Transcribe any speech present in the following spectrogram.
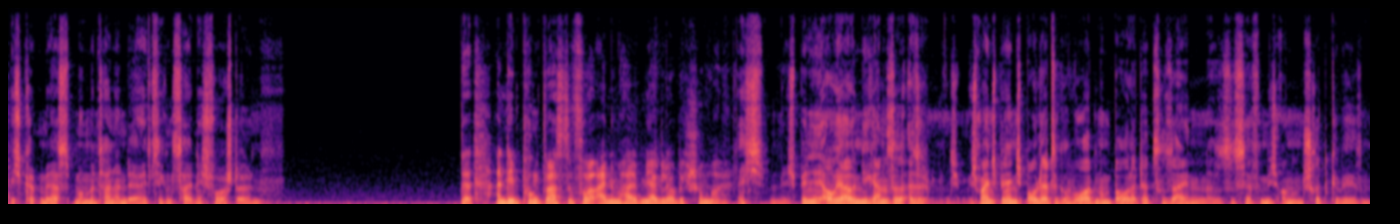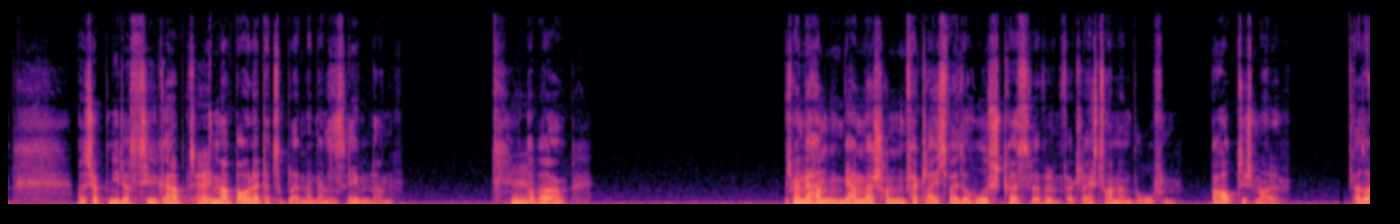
Ich könnte mir das momentan in der jetzigen Zeit nicht vorstellen. An dem Punkt warst du vor einem halben Jahr, glaube ich, schon mal. Ich, ich bin auch ja in die ganze, also ich, ich meine, ich bin ja nicht Bauleiter geworden, um Bauleiter zu sein. Also es ist ja für mich auch nur ein Schritt gewesen. Also ich habe nie das Ziel gehabt, Äh. immer Bauleiter zu bleiben mein ganzes Leben lang. Hm. Aber ich meine, wir haben, wir haben ja schon ein vergleichsweise hohes Stresslevel im Vergleich zu anderen Berufen. Behaupte ich mal. Also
